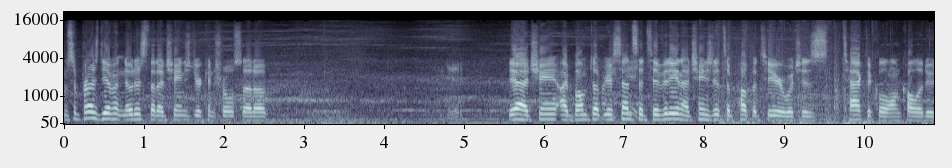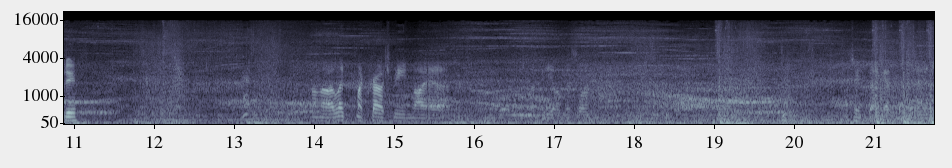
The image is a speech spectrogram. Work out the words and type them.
I'm surprised you haven't noticed that I changed your control setup. You did? Yeah, I changed. I bumped up Oh, your you did. sensitivity and I changed it to puppeteer, which is tactical on Call of Duty. I don't know. I like my crouch being my uh, my on this one. I'll change back after the finish.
